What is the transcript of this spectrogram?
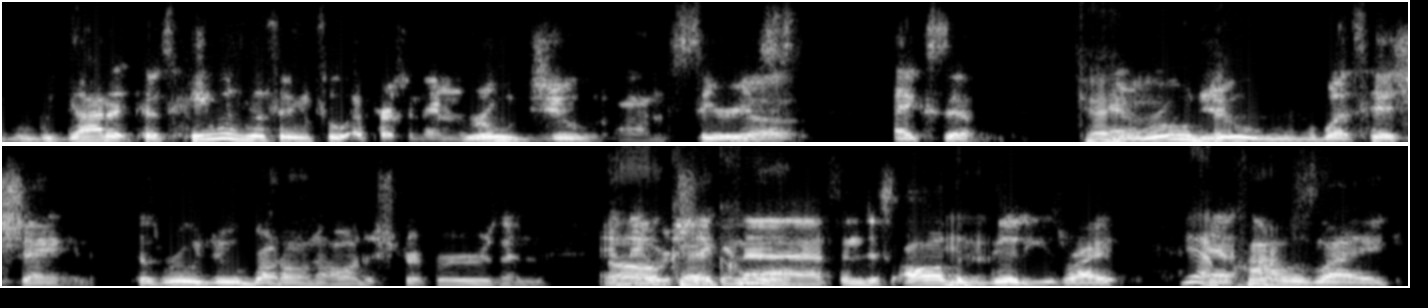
we got it because he was listening to a person named Rude Jude on Sirius XM. Okay. And Rude Yeah. Was his Shane because Rude Jude brought on all the strippers and and they Oh, were okay, shaking cool. ass and just all the Yeah. goodies, right? Yeah, and of course. I was like,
